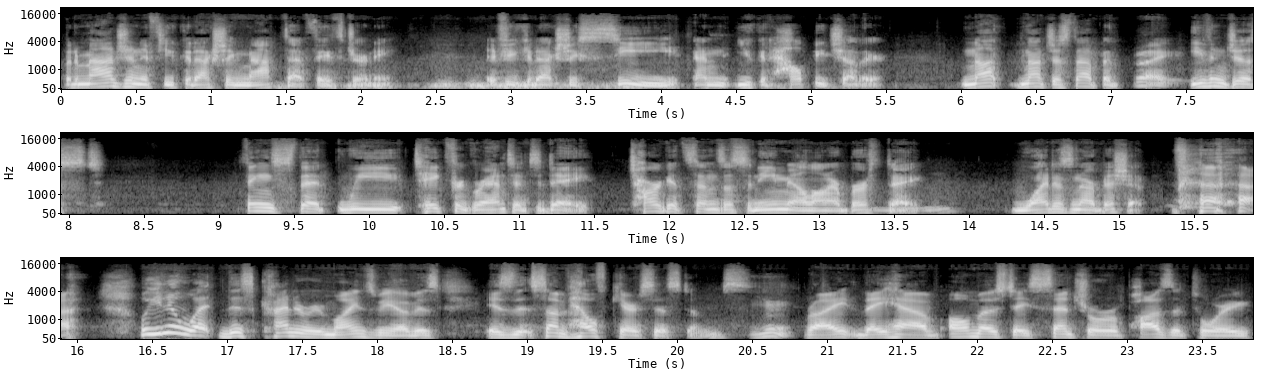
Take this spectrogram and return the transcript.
But imagine if you could actually map that faith journey, if you could actually see and you could help each other. Not not just that, but right. even just things that we take for granted today. Target sends us an email on our birthday. Mm-hmm why doesn't our bishop? well, you know what this kind of reminds me of is is that some healthcare systems, mm-hmm. right? They have almost a central repository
